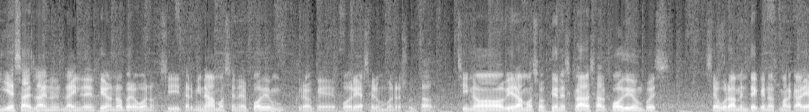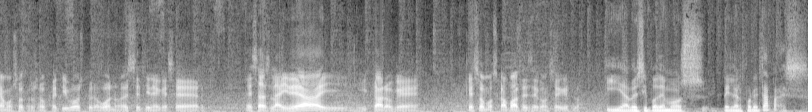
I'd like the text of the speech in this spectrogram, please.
y esa es la, la, intención, ¿no? Pero bueno, si terminábamos en el podium creo que podría ser un buen resultado. Si no viéramos opciones claras al podium, pues seguramente que nos marcaríamos otros objetivos, pero bueno, ese tiene que ser, esa es la idea y, y claro que, que somos capaces de conseguirlo. Y a ver si podemos pelear por etapas.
